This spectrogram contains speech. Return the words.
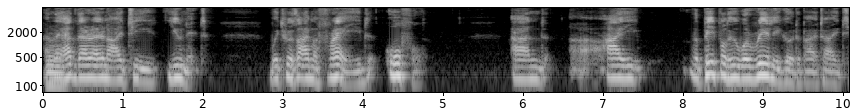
and mm. they had their own IT unit which was I'm afraid awful and uh, I the people who were really good about IT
